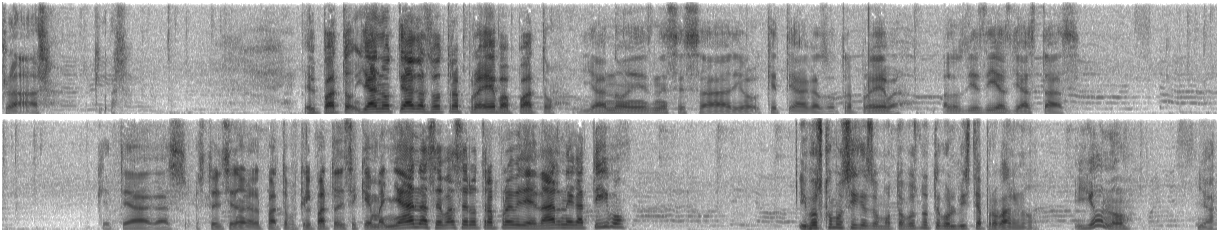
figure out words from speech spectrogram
Claro, claro. El pato, ya no te hagas otra prueba, pato. Ya no es necesario que te hagas otra prueba. A los 10 días ya estás. Que te hagas, estoy diciéndole al pato, porque el pato dice que mañana se va a hacer otra prueba y de dar negativo. ¿Y vos cómo sigues, Omoto? ¿Vos no te volviste a probar no? Y yo no. Ya.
